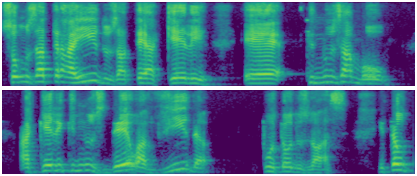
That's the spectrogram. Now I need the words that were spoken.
somos atraídos até aquele é, que nos amou, aquele que nos deu a vida por todos nós. Então,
